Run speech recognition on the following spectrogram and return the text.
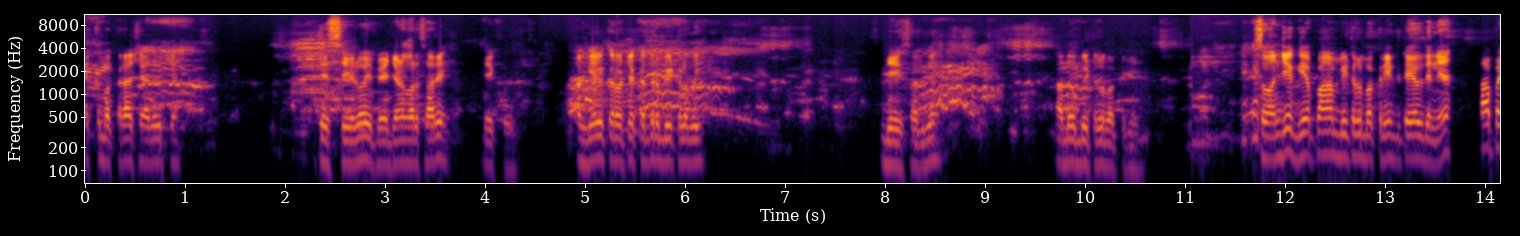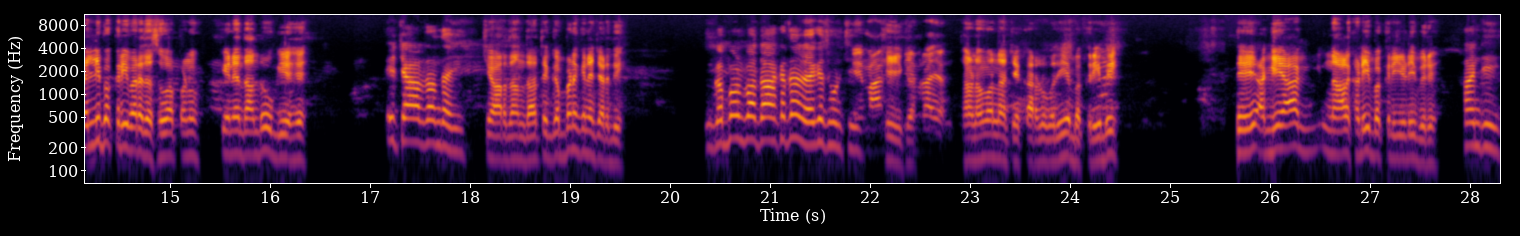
ਇੱਕ ਬੱਕਰਾ ਸ਼ਾਇਦ ਵਿੱਚ। ਤੇ ਸੇਲ ਹੋਏ ਪਏ ਜਾਨਵਰ ਸਾਰੇ। ਦੇਖੋ। ਅੱਗੇ ਵੀ ਕਰੋ ਚੈੱਕ ਇੱਧਰ ਬੀਟਲ ਬਈ। ਦੇਖ ਸਕਦੇ ਹੋ। ਆ ਦੋ ਬੀਟਲ ਬੱਕਰੀ ਸੋ ਹਾਂਜੀ ਅੱਗੇ ਆਪਾਂ ਬੀਟਲ ਬੱਕਰੀ ਡਿਟੇਲ ਦਿੰਨੇ ਆ ਆ ਪਹਿਲੀ ਬੱਕਰੀ ਬਾਰੇ ਦੱਸੋ ਆਪਾਂ ਨੂੰ ਕਿੰਨੇ ਦੰਦ ਹੋਊਗੀ ਇਹ? ਇਹ ਚਾਰ ਦੰਦ ਆ ਜੀ। ਚਾਰ ਦੰਦ ਆ ਤੇ ਗੱਭਣ ਕਿੰਨੇ ਚੜਦੀ ਗੱਬਣ ਬਾ ਦਸ ਕਦਾਂ ਰਹਿ ਗਏ ਸੁਣ ਚ ਠੀਕ ਆ। ਥਾਣਾ ਵਾਨਾ ਚੈੱਕ ਕਰ ਲਓ ਵਧੀਆ ਬੱਕਰੀ ਬਈ। ਤੇ ਅੱਗੇ ਆ ਨਾਲ ਖੜੀ ਬੱਕਰੀ ਜਿਹੜੀ ਵੀਰੇ। ਹਾਂਜੀ।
